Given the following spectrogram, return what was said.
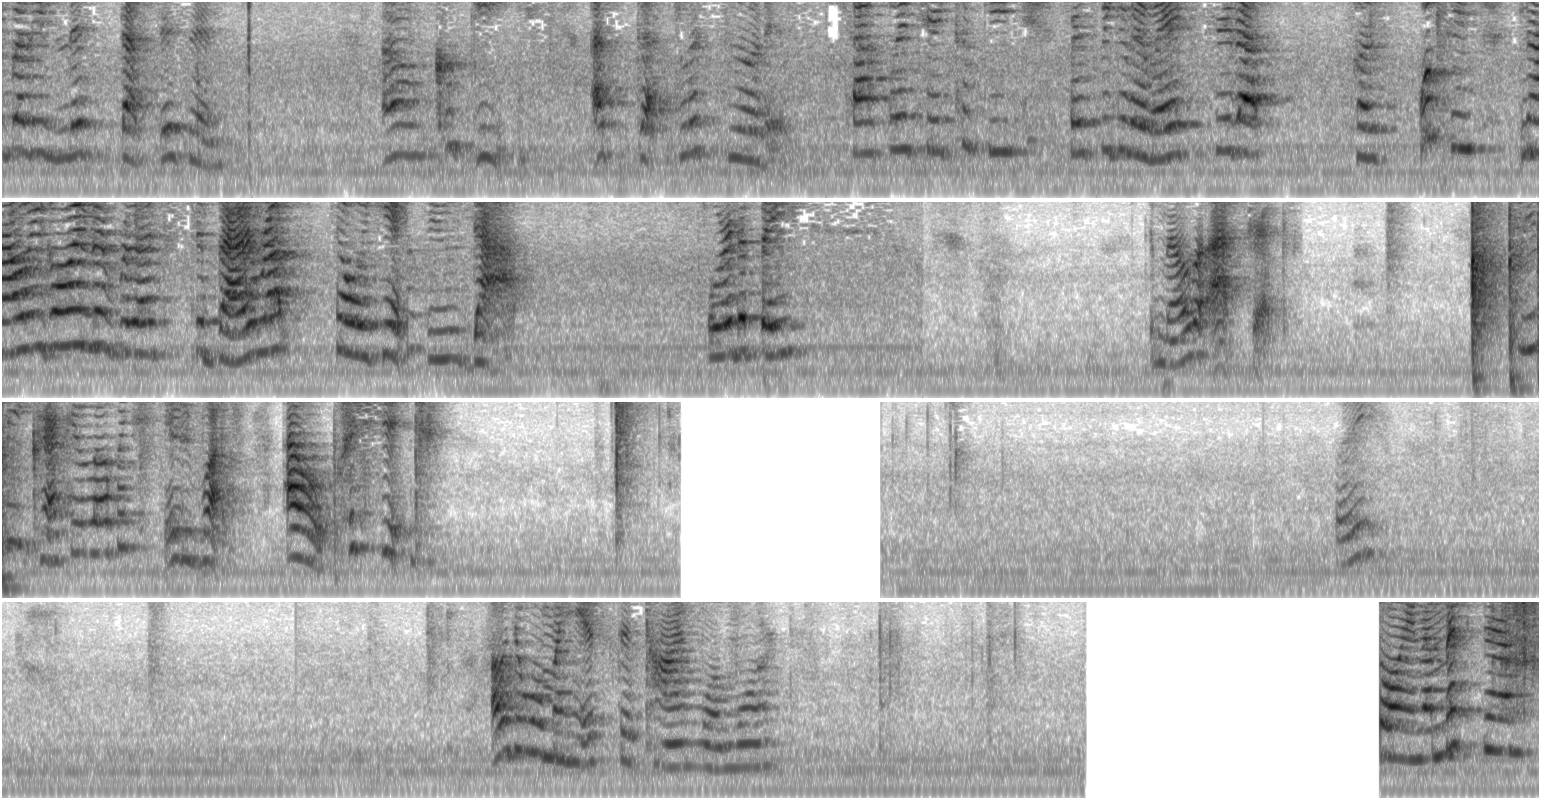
everybody, let's step this in. Um, cookies. Let's, get, let's do this. Chocolate chip cookies. First we're gonna mix it up. First, whoopsies. Now we're going to mix the batter up so we can't do that. For the base, vanilla extract. Maybe crack it a little bit and watch. I will push it. Ready? I'll do it on my hands this time one more. Going to mix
